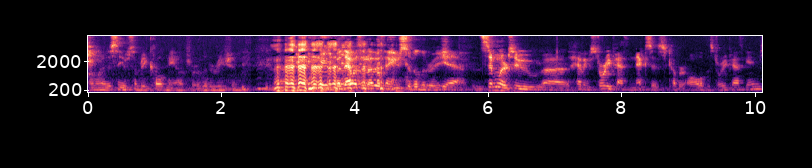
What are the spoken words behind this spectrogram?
I wanted to see if somebody called me out for alliteration. But that was another thing. Use of alliteration. Yeah, similar to uh, having StoryPath Nexus cover all of the StoryPath games.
